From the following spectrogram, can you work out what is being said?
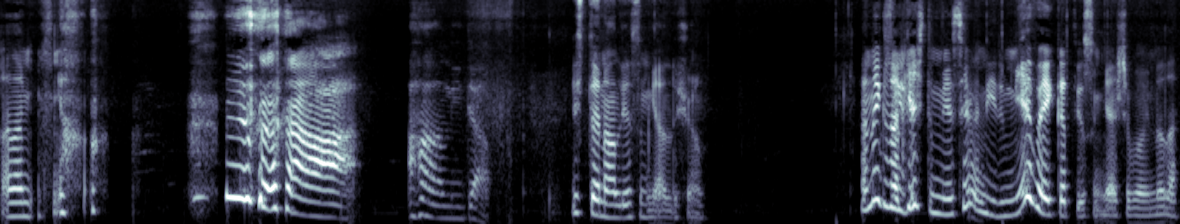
Adam Ağlayacağım. Listen ağlayasım geldi şu an. Ha ne güzel geçtim diye sevindiydim. Niye fake atıyorsun gerçi bu oyunda da?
